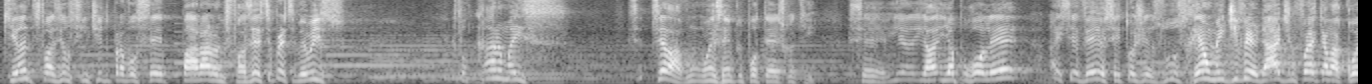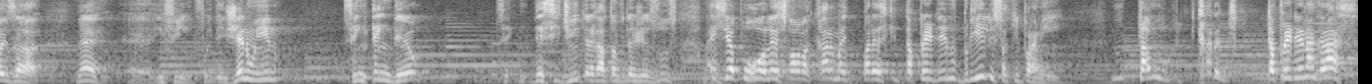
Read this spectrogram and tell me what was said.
que antes faziam sentido para você pararam de fazer? Você percebeu isso? Você falou, cara, mas. Sei lá, um exemplo hipotético aqui. Você ia, ia, ia rolê, aí você veio, aceitou Jesus, realmente de verdade, não foi aquela coisa né? É, enfim, foi genuíno, você entendeu, você decidiu entregar a tua vida a Jesus. Aí você ia pro rolê e falava, cara, mas parece que está perdendo brilho isso aqui para mim. Tá, cara, tá perdendo a graça.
